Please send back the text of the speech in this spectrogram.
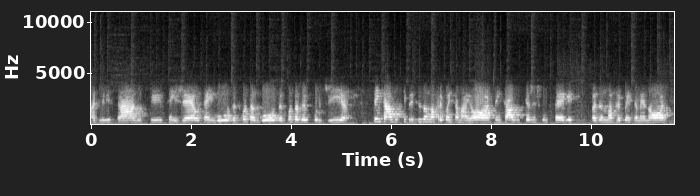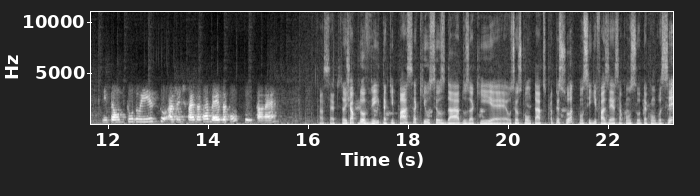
administrado, se tem gel, se é em gotas, quantas gotas, quantas vezes por dia. Tem casos que precisam de uma frequência maior, tem casos que a gente consegue fazendo uma frequência menor. Então, tudo isso a gente faz através da consulta, né? Tá certo. Então já aproveita que passa aqui os seus dados aqui, é, os seus contatos para a pessoa conseguir fazer essa consulta com você.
